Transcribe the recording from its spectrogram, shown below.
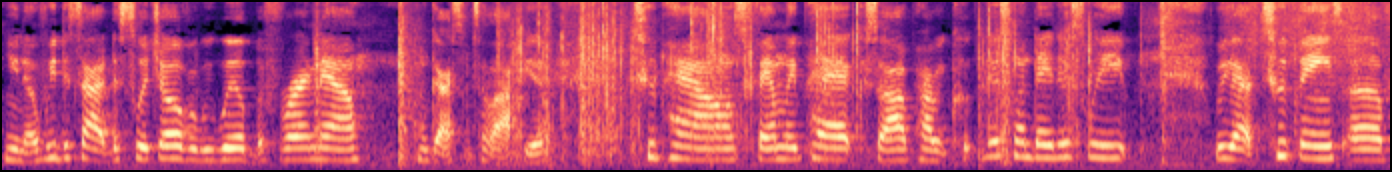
you know if we decide to switch over, we will. But for right now, we got some tilapia. Two pounds, family pack. So I'll probably cook this one day this week. We got two things of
